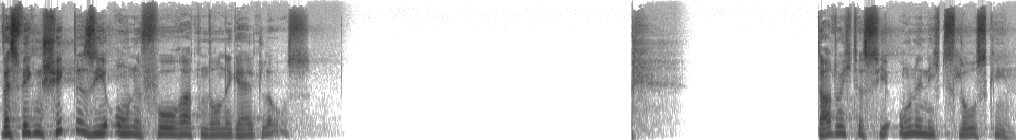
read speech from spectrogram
Weswegen schickt er sie ohne Vorrat und ohne Geld los? Dadurch, dass sie ohne nichts losgehen,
